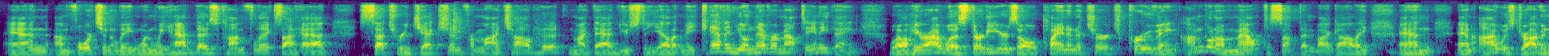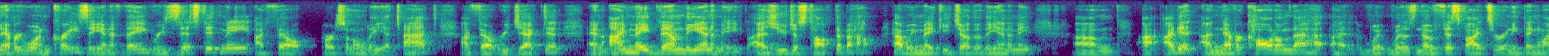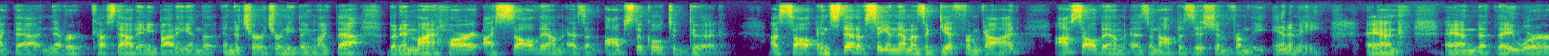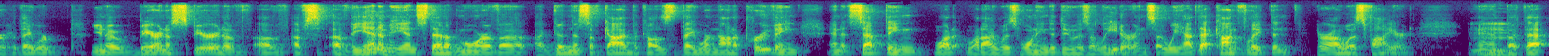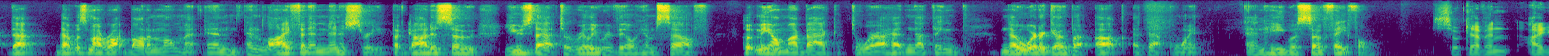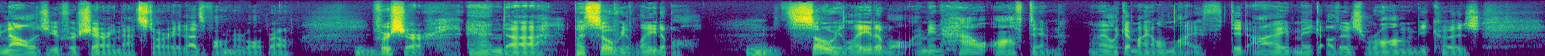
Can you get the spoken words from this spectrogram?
and unfortunately, when we had those conflicts, I had such rejection from my childhood. My dad used to yell at me, Kevin, you'll never amount to anything. Well, here I was, 30 years old, planning a church, proving I'm going to amount to something by golly. And, and I was driving everyone crazy. And if they resisted me, I felt personally attacked. I felt rejected. And I made them the enemy, as you just talked about, how we make each other the enemy. Um, I, I, didn't, I never called them that. I, w- was no fistfights or anything like that. Never cussed out anybody in the in the church or anything like that. But in my heart, I saw them as an obstacle to good. I saw instead of seeing them as a gift from God, I saw them as an opposition from the enemy, and and that they were they were you know, bearing a spirit of, of, of, of the enemy instead of more of a, a goodness of God because they were not approving and accepting what, what I was wanting to do as a leader. And so we had that conflict and here I was fired. Mm. And, but that, that, that was my rock bottom moment and in life and in ministry. But God has so used that to really reveal himself, put me on my back to where I had nothing, nowhere to go but up at that point. And he was so faithful. So, Kevin, I acknowledge you for sharing that story. That's vulnerable, bro, mm. for sure. And, uh, but so relatable. Mm. So relatable. I mean, how often, and I look at my own life, did I make others wrong because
